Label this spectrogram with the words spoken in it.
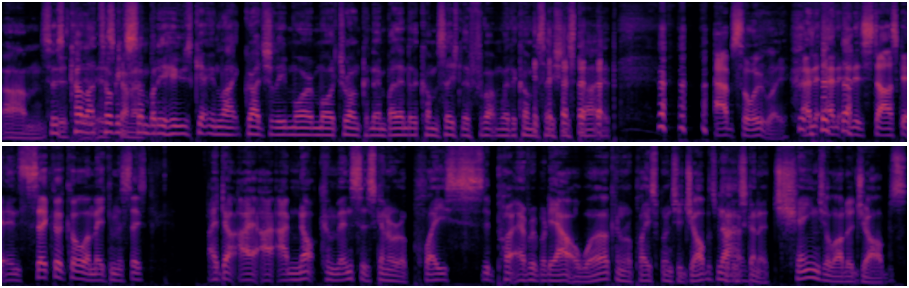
Um, so it's it, kind of like talking gonna... to somebody who's getting like gradually more and more drunk, and then by the end of the conversation, they've forgotten where the conversation started. Absolutely, and, and and it starts getting cyclical and making mistakes. I don't. I, I am not convinced it's going to replace put everybody out of work and replace a bunch of jobs, but no. it's going to change a lot of jobs,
